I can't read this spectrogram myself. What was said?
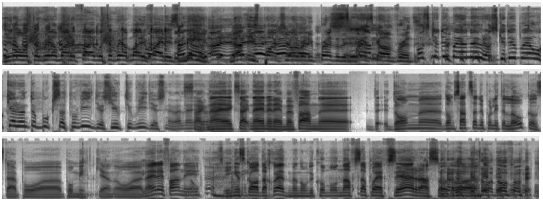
You know what the real money fight, what the real money fight is me! Not these punks you already present at this press conference. Vad ska du börja nu då? Ska du börja åka runt och boxa på videos, YouTube-videos nu eller? Exakt, nej exakt, nej nej nej men fan eh, de, de, de satsade på lite locals där på, eh, på micken och eh, nej nej fan ni, ingen skada skedd men om du kommer och nafsa på FCR alltså då, då, då får vi...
